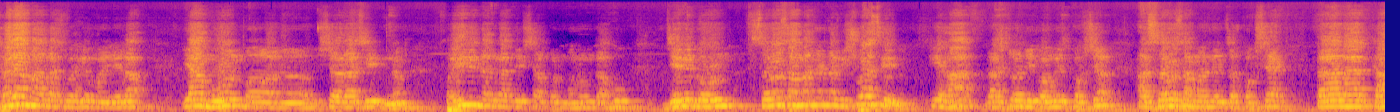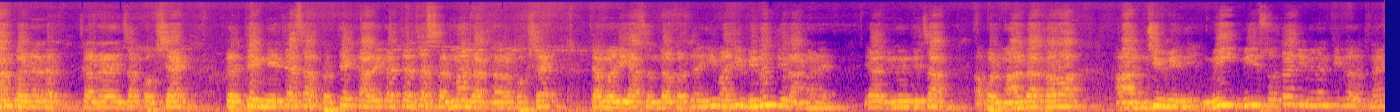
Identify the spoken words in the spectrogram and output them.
खऱ्या मागासवर्गीय महिलेला या मोहोळ शहराशी शहराची न- पहिली नगराध्यक्ष आपण म्हणून दाखवू. जेणेकरून सर्वसामान्यांना विश्वास येईल की हा राष्ट्रवादी काँग्रेस पक्ष हा सर्वसामान्यांचा पक्ष आहे. तळागाळात काम करणाऱ्या करणाऱ्यांचा पक्ष आहे. प्रत्येक नेत्याचा प्रत्येक कार्यकर्त्याचा सन्मान राखणारा पक्ष आहे. त्यामुळे या संदर्भात ही माझी विनंती राहणार आहे. या विनंतीचा आपण मान राखावा आमची मी मी स्वतःची विनंती करत नाही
